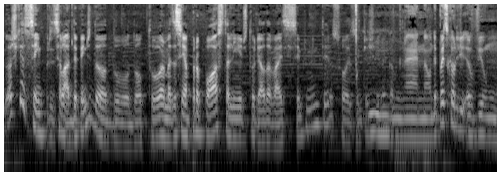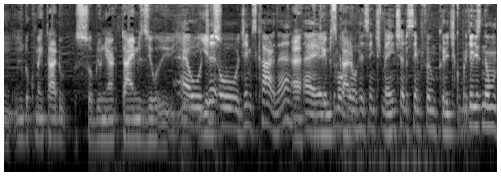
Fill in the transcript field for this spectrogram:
eu acho que é sempre, sei lá, depende do, do, do autor, mas assim, a proposta, a linha editorial da Vice sempre me interessou, eu sempre achei legal. Hum, é, não. Depois que eu, li- eu vi um, um documentário sobre o New York Times e, o- e, É, o, e eles- o James Carr, né? É, ele James que morreu Carr. recentemente, ele sempre foi um crítico, porque eles não,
